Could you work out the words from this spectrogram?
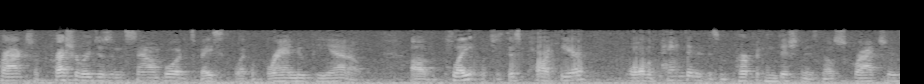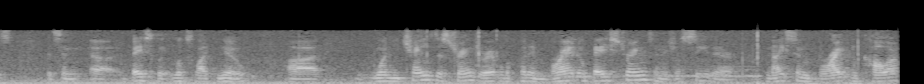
cracks or pressure ridges in the soundboard. It's basically like a brand new piano. Uh, the plate, which is this part here, all the paint in it is in perfect condition. There's no scratches. It's in, uh, basically, it looks like new. Uh, when you change the strings, you're able to put in brand new bass strings, and as you'll see, they're nice and bright in color,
